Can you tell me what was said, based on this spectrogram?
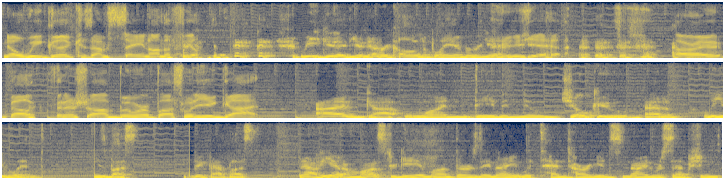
"No, we good because I'm staying on the field." We good. You're never calling a play ever again. yeah. All right, Mel, finish off Boomer Bust. What do you got? I've got one David Njoku out of Cleveland. He's bust. Big fat bust. Now, he had a monster game on Thursday night with 10 targets, 9 receptions,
